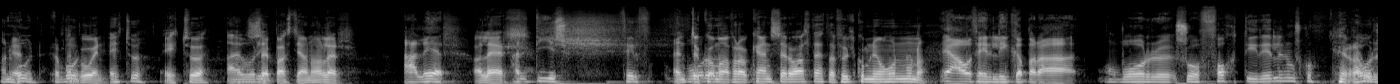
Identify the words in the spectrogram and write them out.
Hann er búinn. er hann Hann er búinn? búinn 1-2 1-2 Ivory. Sebastian Haller. Aller, Haller. Endur voru- koma frá cancer og allt þetta fullkomni á hún núna. Já, og þeir líka bara voru svo fótt í riðlinum sko. Ráku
